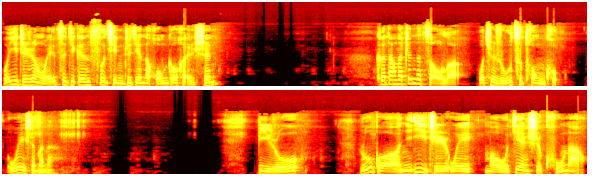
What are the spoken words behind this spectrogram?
我一直认为自己跟父亲之间的鸿沟很深，可当他真的走了，我却如此痛苦。为什么呢？比如，如果你一直为某件事苦恼，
